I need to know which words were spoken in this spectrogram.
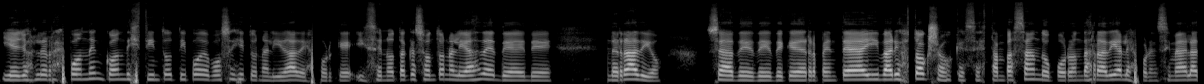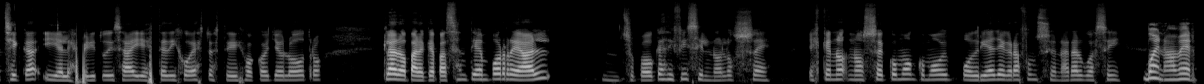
y ellos le responden con distinto tipo de voces y tonalidades, porque, y se nota que son tonalidades de, de, de, de radio. O sea, de, de, de, que de repente hay varios talk shows que se están pasando por ondas radiales por encima de la chica y el espíritu dice, ay, este dijo esto, este dijo aquello, lo otro. Claro, para que pase en tiempo real, mm, supongo que es difícil, no lo sé. Es que no, no sé cómo, cómo podría llegar a funcionar algo así. Bueno, a ver,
